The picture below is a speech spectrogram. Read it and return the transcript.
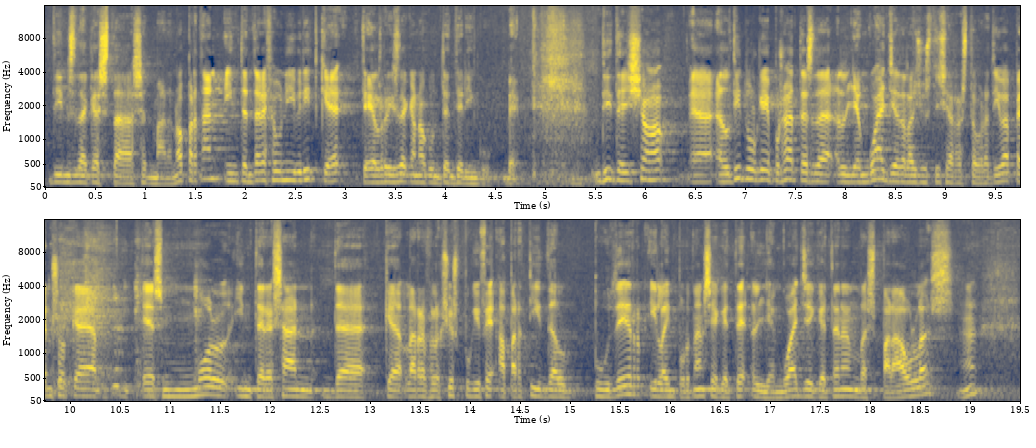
dins d'aquesta setmana. No? Per tant, intentaré fer un híbrid que té el risc de que no contenti ningú. Bé, Dit això, eh, el títol que he posat és de El llenguatge de la justícia restaurativa. Penso que és molt interessant de que la reflexió es pugui fer a partir del poder i la importància que té el llenguatge i que tenen les paraules. Eh?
